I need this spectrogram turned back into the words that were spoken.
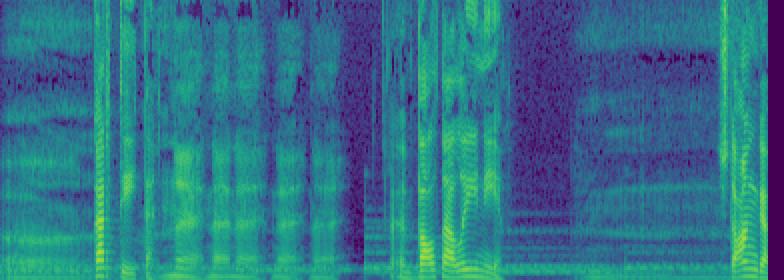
Uh, kartīte, nē, nē, nē, nē, nē. uh, baltā līnija, štanga.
